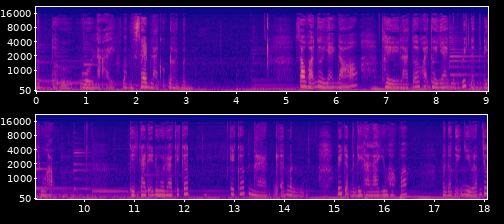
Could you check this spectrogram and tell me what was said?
mình tự ngồi lại và mình xem lại cuộc đời mình sau khoảng thời gian đó thì là tới khoảng thời gian mình quyết định mình đi du học. Thì ra để đưa ra cái kết cái kết mà để mình quyết định mình đi Hà Lan du học á, mình đã nghĩ nhiều lắm chứ.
